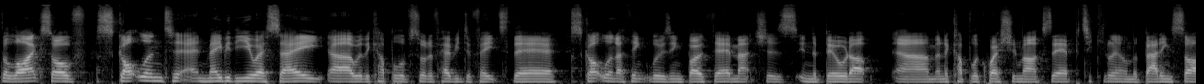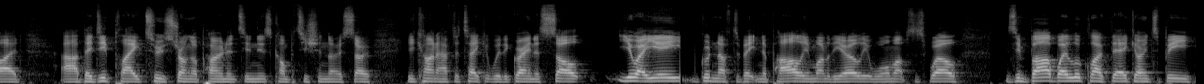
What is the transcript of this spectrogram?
the likes of Scotland and maybe the USA uh, with a couple of sort of heavy defeats there. Scotland, I think, losing both their matches in the build up um, and a couple of question marks there, particularly on the batting side. Uh, they did play two strong opponents in this competition, though, so you kind of have to take it with a grain of salt. UAE, good enough to beat Nepal in one of the earlier warm ups as well. Zimbabwe look like they're going to be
